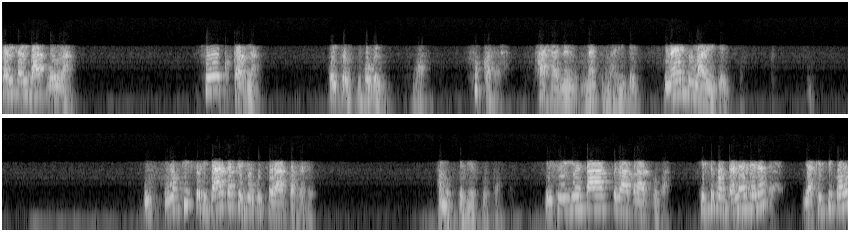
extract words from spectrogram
कभी कभी बात बोलना, शोक करना, कोई कोई हो गई बात। सुख कर रहा है। मैं तुम्हारी गई, मैं तुम्हारी गई। वो ठीक से विचार करके जो कुछ रहा कर रहे हम उसके लिए करते इसलिए ये सबसे बड़ा अपराध होगा। किसी को दंड देना या किसी को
